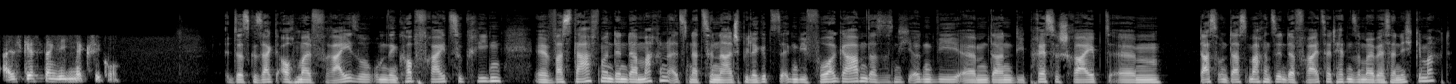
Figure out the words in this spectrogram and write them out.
als gestern gegen Mexiko. Du hast gesagt, auch mal frei, so um den Kopf frei zu kriegen. Äh, was darf man denn da machen als Nationalspieler? Gibt es irgendwie Vorgaben, dass es nicht irgendwie ähm, dann die Presse schreibt, ähm, das und das machen sie in der Freizeit, hätten sie mal besser nicht gemacht?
